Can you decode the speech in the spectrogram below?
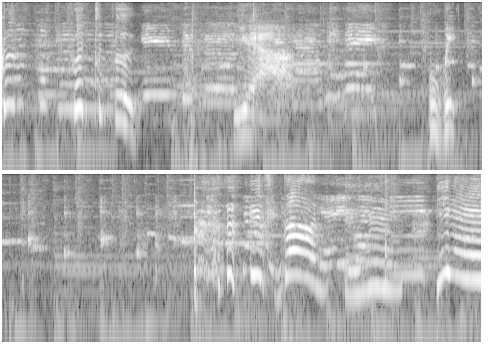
Good food to food. In the cup. Yeah. Now we wait. Oh wait. it's done! Yay!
